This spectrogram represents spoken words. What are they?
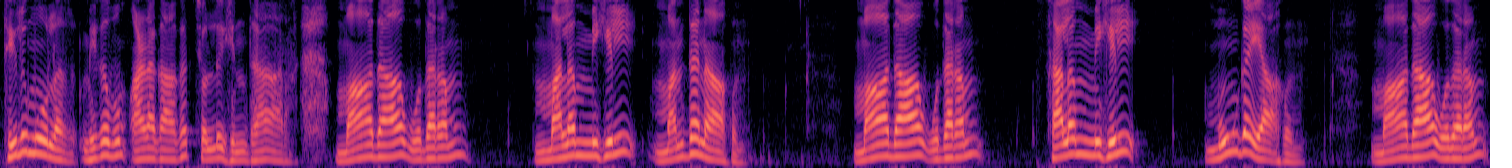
திருமூலர் மிகவும் அழகாக சொல்லுகின்றார் மாதா உதரம் மலம்மிகில் மந்தனாகும். மாதா உதரம் சலம்மிகில் மூங்கையாகும். மாதா உதரம்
